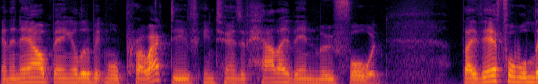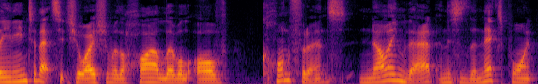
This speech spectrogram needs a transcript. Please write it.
and they're now being a little bit more proactive in terms of how they then move forward. They therefore will lean into that situation with a higher level of confidence, knowing that, and this is the next point,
